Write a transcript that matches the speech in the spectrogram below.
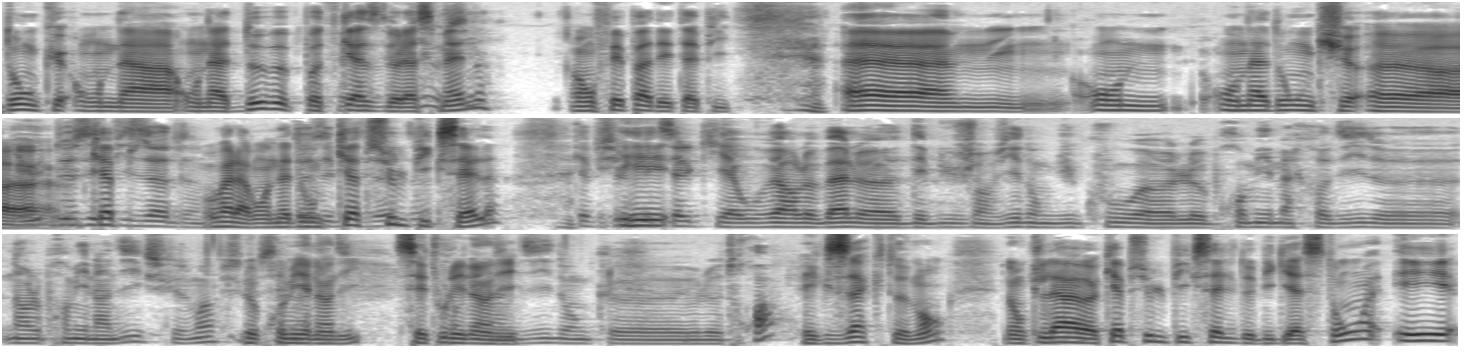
Donc on a on a deux podcasts de la semaine on fait pas des tapis. Euh, on, on a donc euh, deux épisodes. Voilà, on a donc Capsule Pixel. Capsule Pixel qui a ouvert le bal euh, début janvier, donc du coup euh, le premier mercredi de non le premier lundi, excuse-moi. Le premier lundi, c'est tous les lundis. Lundi, donc le 3. Exactement. Donc là Capsule Pixel de Bigaston et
